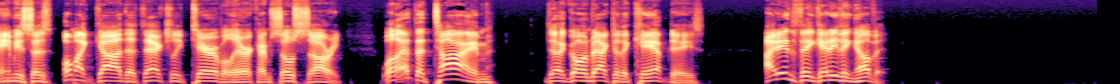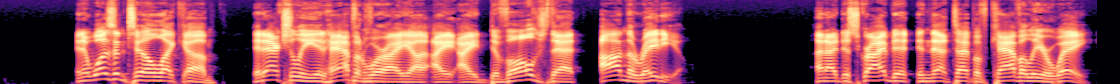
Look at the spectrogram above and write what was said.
Amy says, oh my God, that's actually terrible, Eric. I'm so sorry. Well, at the time, uh, going back to the camp days, I didn't think anything of it. And it wasn't until like um, it actually it happened where I, uh, I I divulged that on the radio, and I described it in that type of cavalier way.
